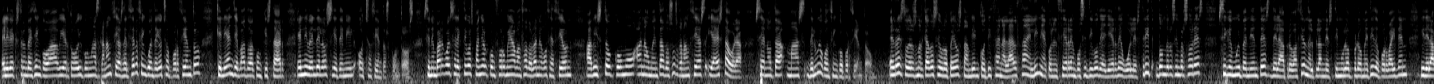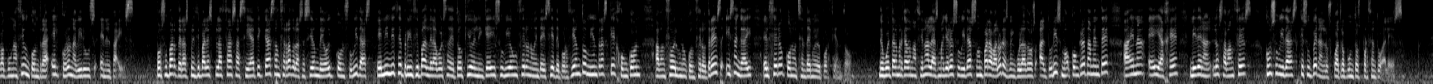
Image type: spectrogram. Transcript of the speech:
El IBEX 35 ha abierto hoy con unas ganancias del 0,58% que le han llevado a conquistar el nivel de los 7.800 puntos. Sin embargo, el selectivo español, conforme ha avanzado la negociación, ha visto cómo han aumentado sus ganancias y a esta hora se anota más del 1,5%. El resto de los mercados europeos también cotizan al alza en línea con el cierre en positivo de ayer de Wall Street, donde los inversores siguen muy pendientes de la aprobación del plan de estímulo prometido por Biden y de la vacunación contra el coronavirus en el país. Por su parte, las principales plazas asiáticas han cerrado la sesión de hoy con subidas. El índice principal de la bolsa de Tokio, el Nikkei, subió un 0,97%, mientras que Hong Kong avanzó el 1,03% y Shanghái el 0,89%. De vuelta al mercado nacional, las mayores subidas son para valores vinculados al turismo. Concretamente, AENA e IAG lideran los avances con subidas que superan los cuatro puntos porcentuales.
